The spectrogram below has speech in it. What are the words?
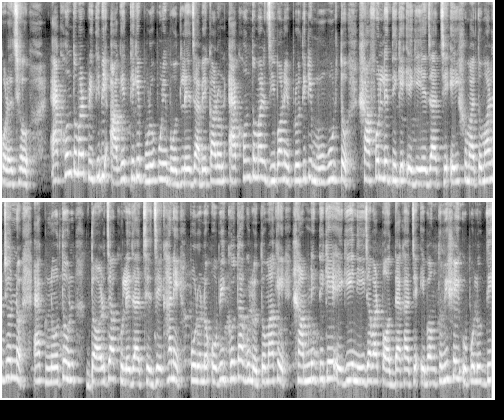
করেছ। এখন তোমার পৃথিবী আগের থেকে পুরোপুরি বদলে যাবে কারণ এখন তোমার জীবনের প্রতিটি মুহূর্ত সাফল্যের দিকে এগিয়ে যাচ্ছে। এই সময় তোমার জন্য এক নতুন দরজা খুলে যাচ্ছে যেখানে পুরনো অভিজ্ঞতাগুলো তোমাকে সামনের দিকে এগিয়ে নিয়ে যাওয়ার পথ দেখাচ্ছে এবং তুমি সেই উপলব্ধি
